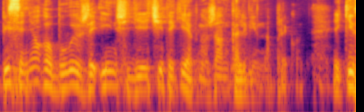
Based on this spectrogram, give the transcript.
Після нього були вже інші діячі, такі як ну, Жан Кальвін, наприклад, які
